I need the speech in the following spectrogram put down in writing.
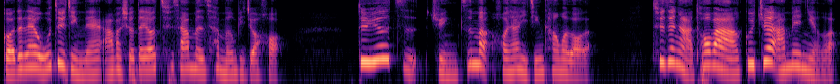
搞得来我最近呢也勿晓得要穿啥物事出门比较好。短袖子、裙子嘛好像已经烫勿牢了，穿着外套伐，感觉也蛮热的。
